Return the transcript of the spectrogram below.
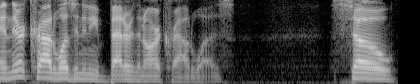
and their crowd wasn't any better than our crowd was. So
